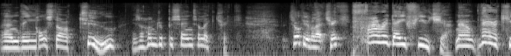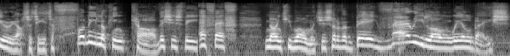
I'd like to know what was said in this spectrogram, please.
and the Polestar 2 is 100% electric. Talking of electric, Faraday Future. Now, they're a curiosity. It's a funny looking car. This is the FF91, which is sort of a big, very long wheelbase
